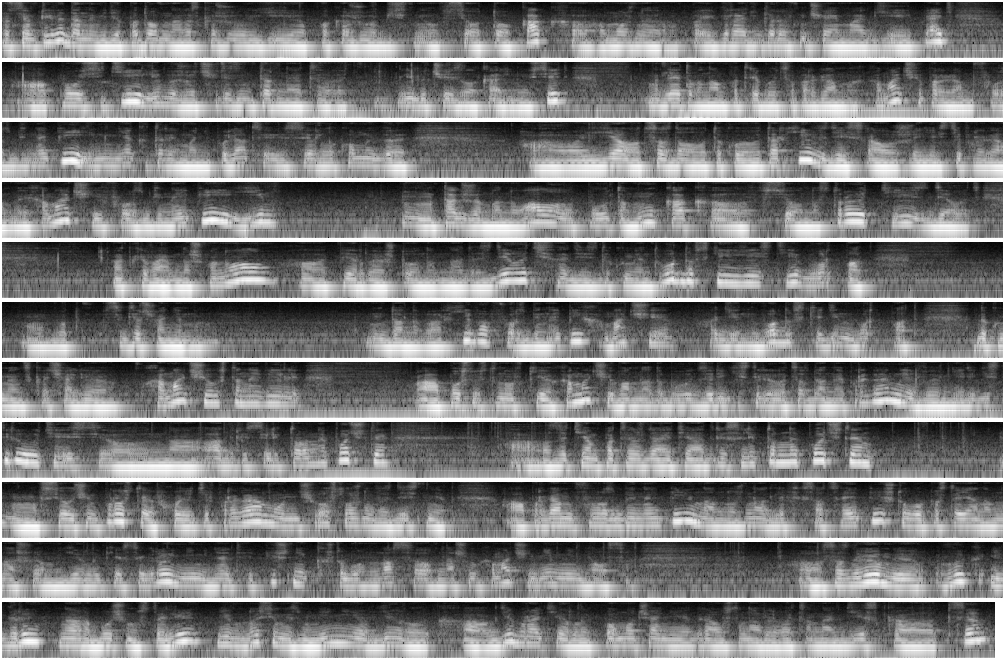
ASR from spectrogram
Всем привет! В данном видео подробно расскажу и покажу, объясню все то, как а, можно поиграть в Героев Меча и Магии 5 а, по сети, либо же через интернет, а, либо через локальную сеть. Для этого нам потребуется программа Камачи, программа ForceBin IP и некоторые манипуляции с ярлыком игры. Я вот создал вот такой вот архив, здесь сразу же есть и программа и Hamachi, и ForceBin IP, и также мануал по тому, как э, все настроить и сделать. Открываем наш мануал. А, первое, что нам надо сделать, здесь документ вордовский есть и WordPad. А, вот содержанием данного архива ForceBin IP, Hamachi, один вордовский, один WordPad. Документ скачали, Hamachi установили. А после установки Hamachi вам надо будет зарегистрироваться в данной программе. Вы в ней регистрируетесь э, на адрес электронной почты. А затем подтверждаете адрес электронной почты. Все очень просто, входите в программу, ничего сложного здесь нет. А программа ForceBin IP нам нужна для фиксации IP, чтобы постоянно в нашем ярлыке с игрой не менять IP-шник, чтобы он у нас в нашем хамаче не менялся. А, создаем ярлык игры на рабочем столе и вносим изменения в ярлык. А где брать ярлык? По умолчанию игра устанавливается на диск C,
